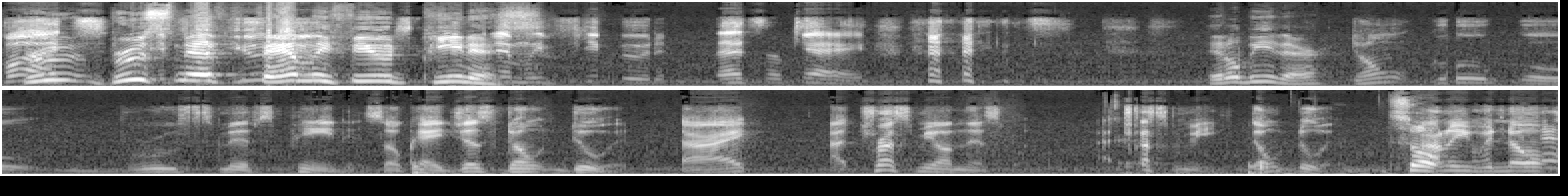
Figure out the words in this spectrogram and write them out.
But Bruce, Bruce if you Smith Family Feud Bruce penis. Family Feud. That's okay. It'll be there. Don't Google Bruce Smith's penis, okay? Just don't do it. All right? Uh, trust me on this one. Trust me. Don't do it. So I don't even know Yeah,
